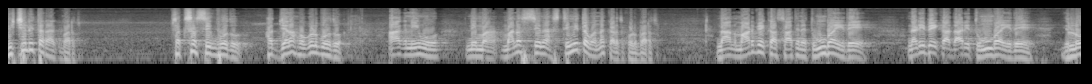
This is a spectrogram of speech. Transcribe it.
ವಿಚಲಿತರಾಗಬಾರ್ದು. ಸಕ್ಸಸ್ ಸಿಗ್ಬೋದು, ಹತ್ತು ಜನ ಹೊಗಳ್ಬೋದು. ಆಗ ನೀವು ನಿಮ್ಮ ಮನಸ್ಸಿನ ಸ್ಥಿಮಿತವನ್ನು ಕಳೆದುಕೊಳ್ಬಾರ್ದು. ನಾನು ಮಾಡಬೇಕಾದ ಸಾಧನೆ ತುಂಬ ಇದೆ, ನಡಿಬೇಕಾದ ದಾರಿ ತುಂಬ ಇದೆ, ಎಲ್ಲೋ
